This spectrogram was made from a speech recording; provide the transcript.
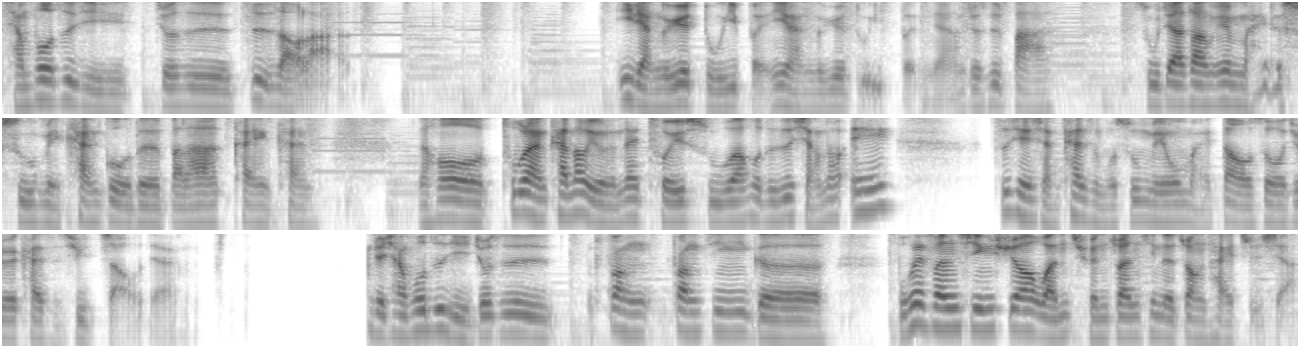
强迫自己，就是至少啦，一两个月读一本，一两个月读一本，这样就是把书架上面买的书没看过的，把它看一看。然后突然看到有人在推书啊，或者是想到哎，之前想看什么书没有买到的时候，就会开始去找这样，就强迫自己就是放放进一个不会分心、需要完全专心的状态之下。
